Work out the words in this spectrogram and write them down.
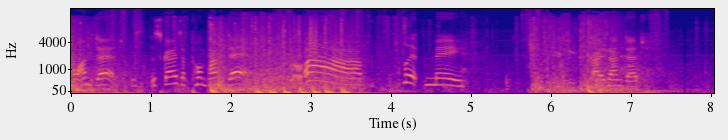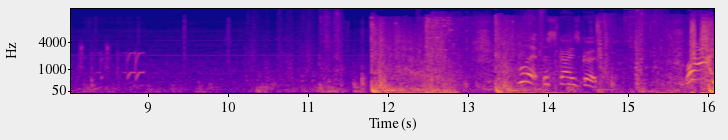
Oh, I'm dead. This, this guy's a pump. I'm dead. Ah! Flip me. Guys, I'm dead. Flip, this guy's good. Ah, I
